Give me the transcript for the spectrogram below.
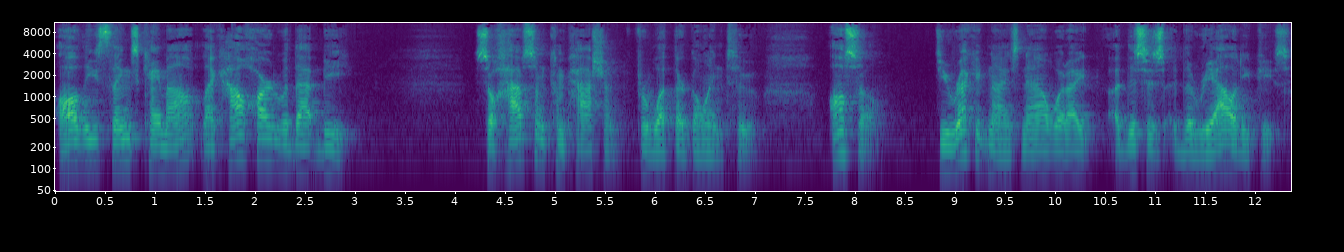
all these things came out? Like, how hard would that be? So, have some compassion for what they're going through. Also, do you recognize now what I, uh, this is the reality piece?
